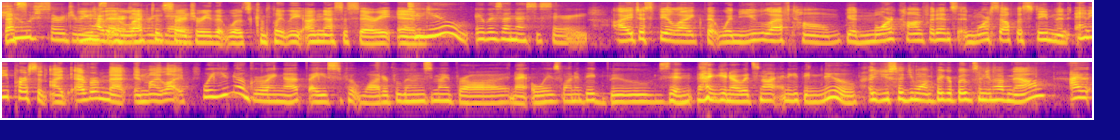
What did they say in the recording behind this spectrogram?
That's- huge surgery. You had that are every elective surgery that was completely unnecessary To you, it was unnecessary. I just feel like that when you left home, you had more confidence and more self-esteem than any person I'd ever met in my life. Well, you know, growing up, I used to put water balloons in my bra, and I always wanted big boobs, and you know, it's not anything new. Uh, You said you want bigger boobs than you have now? I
